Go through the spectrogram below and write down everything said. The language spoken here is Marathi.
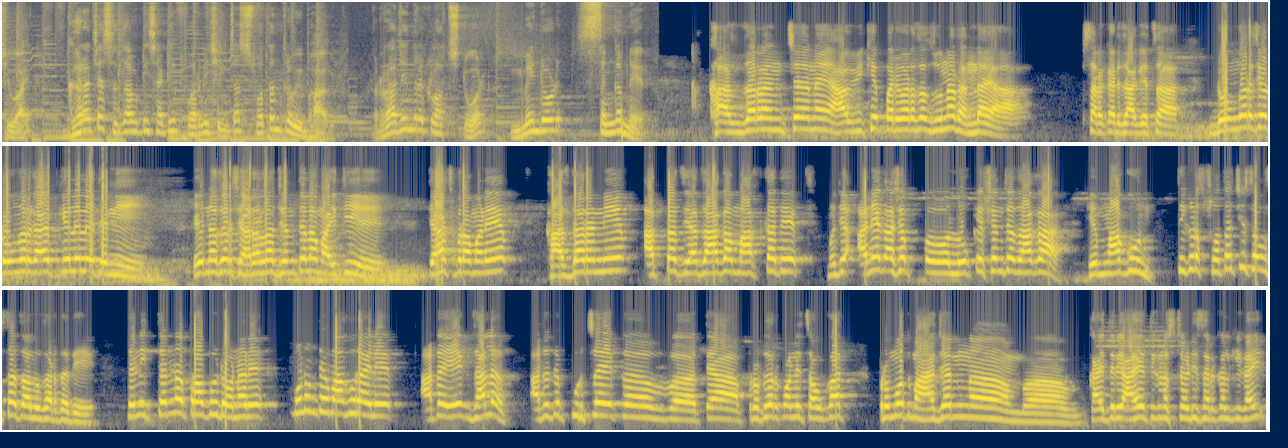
शिवाय घराच्या सजावटीसाठी फर्निशिंगचा स्वतंत्र विभाग. Rajendra cloth store main road Sangamner. खासदारांच्या नाही हा विखे परिवाराचा जुना धंदा आहे हा सरकारी जागेचा. डोंगरचे डोंगर गायब केलेले आहे त्यांनी. हे नगर शहराला जनतेला माहिती आहे. त्याचप्रमाणे खासदारांनी आत्ताच या जागा मागतात हे म्हणजे अनेक अशा लोकेशनच्या जागा हे मागून तिकडं स्वतःची संस्था चालू करतात हे त्यांनी त्यांना प्रॉफिट होणार आहे म्हणून ते मागू राहिले. आता एक झालं. आता ते पुढचं एक त्या प्रोफेसर कॉलेज चौकात प्रमोद महाजन काहीतरी आहे तिकडं स्टडी सर्कल की काही.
